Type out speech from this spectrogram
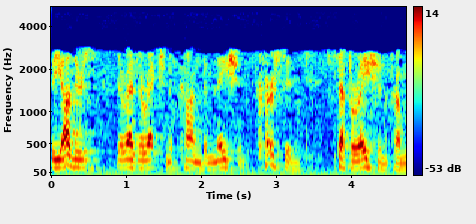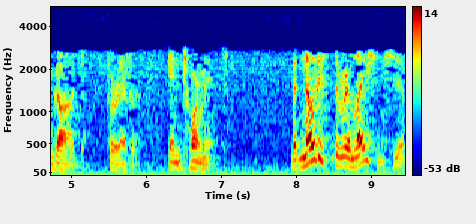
The others, the resurrection of condemnation, cursed separation from God forever in torment. But notice the relationship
